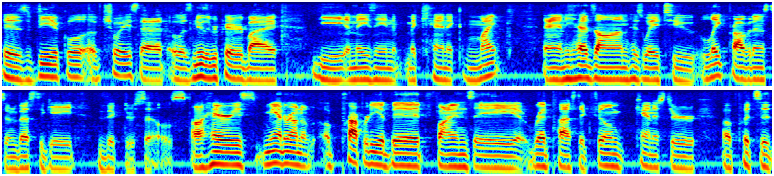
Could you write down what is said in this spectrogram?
his vehicle of choice that was newly repaired by the amazing mechanic Mike. And he heads on his way to Lake Providence to investigate Victor Sells. Uh, Harry's meandering around a, a, property a bit, finds a red plastic film canister uh, puts it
